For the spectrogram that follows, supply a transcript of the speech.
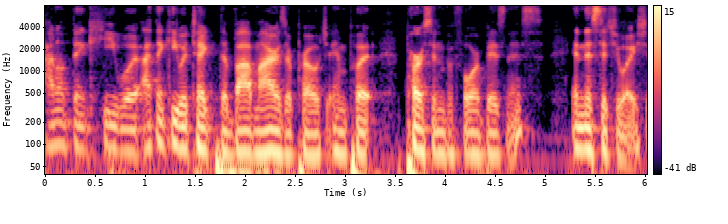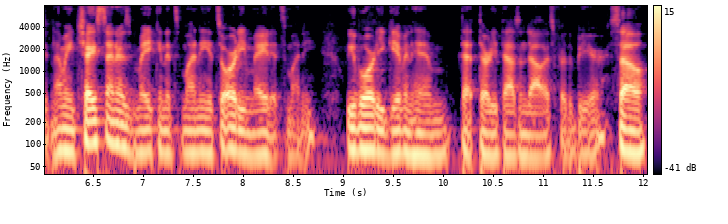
I don't think he would. I think he would take the Bob Myers approach and put person before business in this situation. I mean, Chase Center is making its money. It's already made its money. We've already given him that thirty thousand dollars for the beer, so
